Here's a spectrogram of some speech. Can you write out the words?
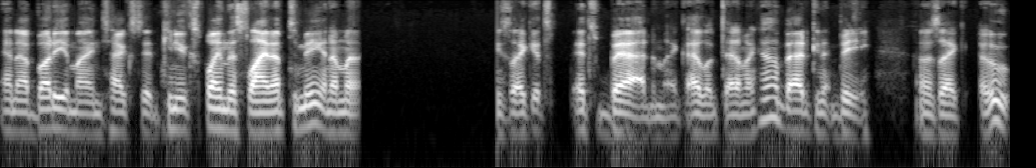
and a buddy of mine texted, "Can you explain this lineup to me?" And I'm like, "He's like, it's it's bad." I'm like, I looked at, him, I'm like, "How bad can it be?" I was like, "Ooh,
